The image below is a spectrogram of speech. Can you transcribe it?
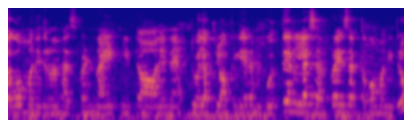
ತೊಗೊಂಬಂದಿದ್ರು ನನ್ನ ಹಸ್ಬೆಂಡ್ ನೈಟ್ ಮೀಟ್ ನಿನ್ನೆ ಟ್ವೆಲ್ ಓ ಕ್ಲಾಕಿಗೆ ನನಗೆ ಗೊತ್ತೇ ಇರಲಿಲ್ಲ ಸರ್ಪ್ರೈಸಾಗಿ ತೊಗೊಂಬಂದಿದ್ರು.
